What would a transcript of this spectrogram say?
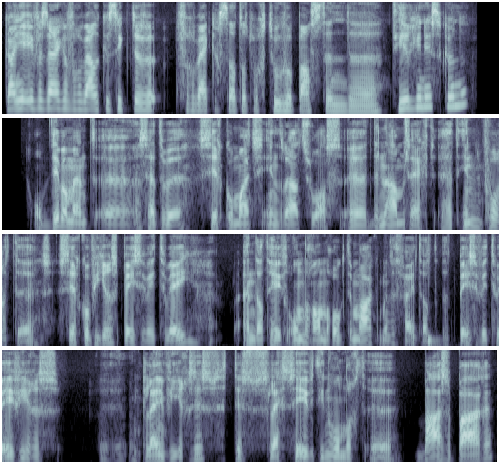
Kan je even zeggen voor welke ziekteverwekkers dat het wordt toegepast in de diergeneeskunde? Op dit moment zetten we Circomatch inderdaad, zoals de naam zegt, het in voor het circovirus, PCV2. En dat heeft onder andere ook te maken met het feit dat het PCV2-virus eh, een klein virus is. Het is slechts 1700 uh, eh, bazenparen.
